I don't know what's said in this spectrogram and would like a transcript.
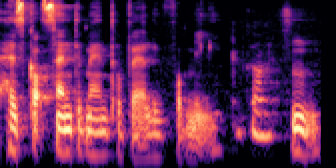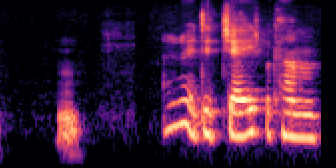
has got sentimental value for me. Of course. Mm. Mm. I don't know. Did jade become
